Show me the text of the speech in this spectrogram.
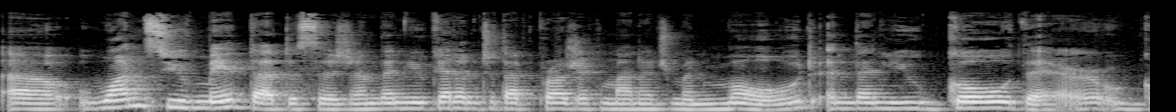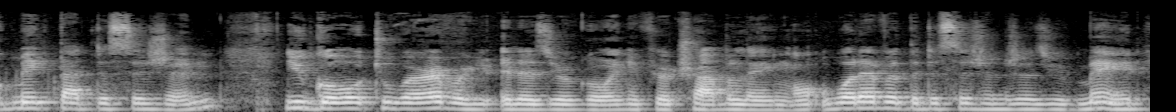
uh, once you've made that decision, then you get into that project management mode and then you go there, make that decision. You go to wherever it is you're going, if you're traveling or whatever the decision is you've made.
